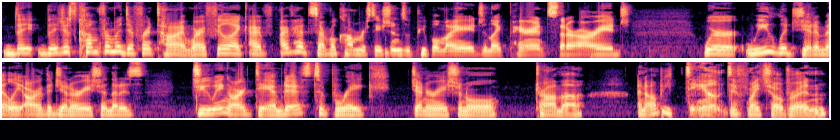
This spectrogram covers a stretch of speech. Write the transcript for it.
They they just come from a different time where I feel like I've I've had several conversations with people my age and like parents that are our age where we legitimately are the generation that is doing our damnedest to break generational trauma. And I'll be damned if my children,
